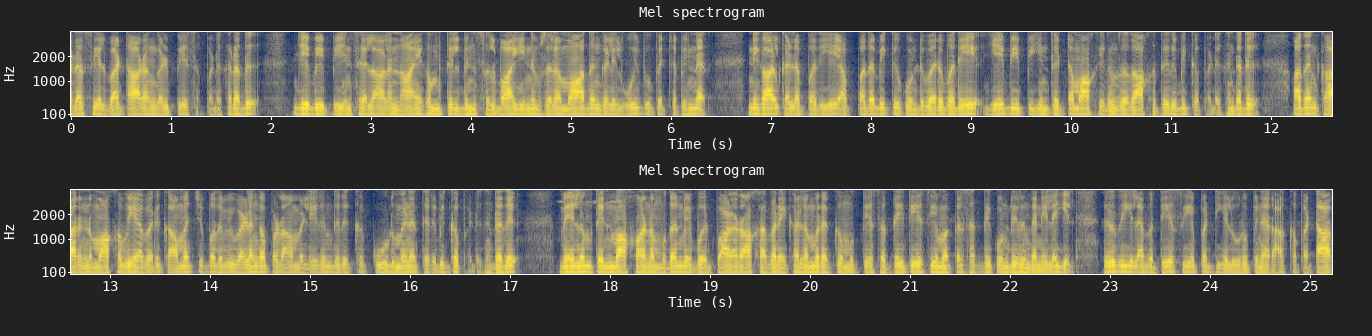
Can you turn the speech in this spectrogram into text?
அரசியல் வட்டாரங்கள் பேசப்படுகிறது. ஜேபிபியின் செயலாளர் நாயகம் டில்பின் செல்வா இன்னும் சில மாதங்களில் ஓய்வு பெற்ற பின்னர் நிகால் களப்பதியை அப்பதவிக்கு கொண்டு வருவதே ஜேபிபியின் திட்டமாக இருந்ததாக தெரிவிக்கப்படுகின்றது. அதன் காரணமாகவே அவருக்கு அமைச்சு பதவி வழங்கப்படாமல் இருந்திருக்கக்கூடும் என தெரிவிக்கப்படுகின்றது. மேலும் தென் மாகாண முதன்மை வேட்பாளராக அவரை களமிறக்கும் உத்தேசத்தை தேசிய மக்கள் சக்தி கொண்டிருந்த நிலையில் இறுதியில் அவர் தேசிய பட்டியல் உறுப்பினராக்கப்பட்டார்.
